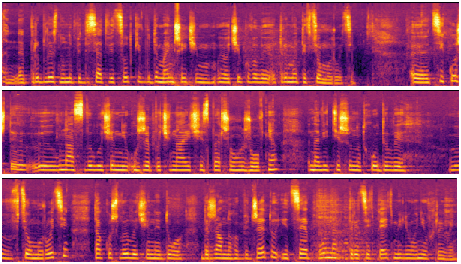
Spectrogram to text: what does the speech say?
е, приблизно на 50% буде менший, чим ми очікували отримати в цьому році. Ці кошти у нас вилучені вже починаючи з 1 жовтня, навіть ті, що надходили в цьому році, також вилучені до державного бюджету, і це понад 35 мільйонів гривень.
